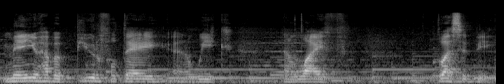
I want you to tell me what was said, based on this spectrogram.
May you have a beautiful day and a week and life. Blessed be.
